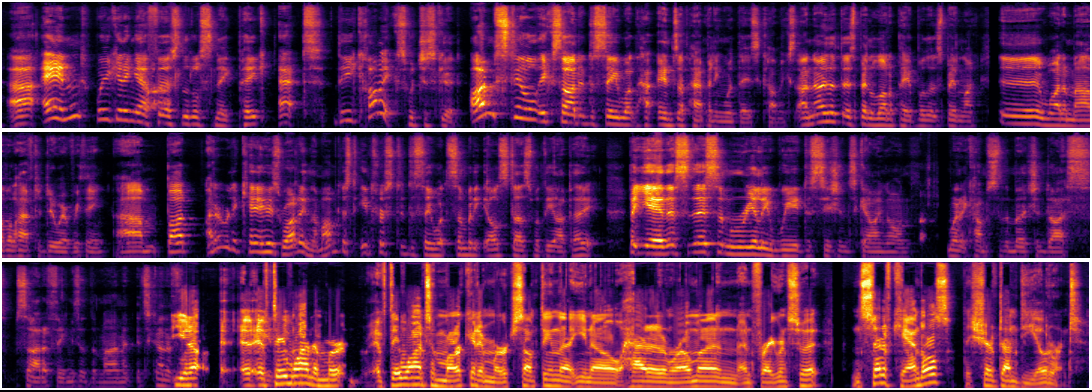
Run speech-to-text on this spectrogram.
Uh, and we're getting our first little sneak peek at the comics, which is good. I'm still excited to see what ha- ends up happening with these comics. I know that there's been a lot of people that's been like, eh, why do Marvel have to do everything? Um, but I don't really care who's writing them. I'm just interested to see what somebody else does with the IP. But yeah, there's there's some really weird decisions going on when it comes to the merchandise side of things at the moment. It's kind of you know, if they wanted to mer- if they wanted to market and merch something that you know had an aroma and, and fragrance to it, instead of candles, they should have done deodorant.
